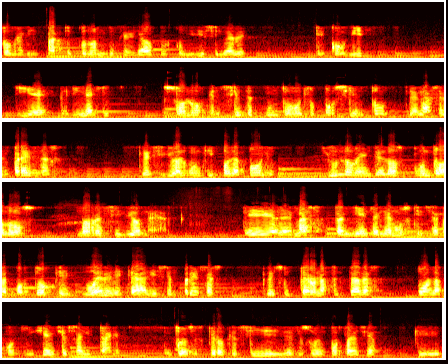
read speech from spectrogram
sobre el impacto económico generado por COVID-19, el COVID y el INEGI, solo el 7.8% de las empresas recibió algún tipo de apoyo y un 92.2% no recibió nada. Eh, además, también tenemos que se reportó que nueve de cada diez empresas resultaron afectadas por la contingencia sanitaria. Entonces, creo que sí, esa es una importancia que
